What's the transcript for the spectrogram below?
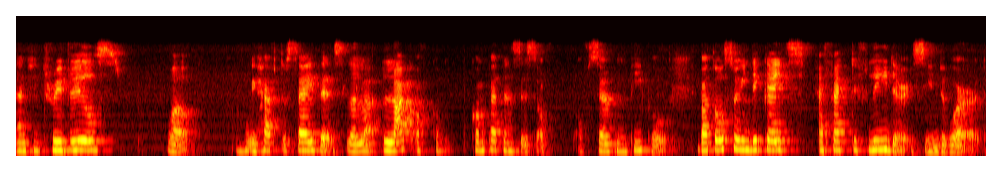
and it reveals, well, we have to say this, the lack of com- competences of, of certain people, but also indicates effective leaders in the world.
